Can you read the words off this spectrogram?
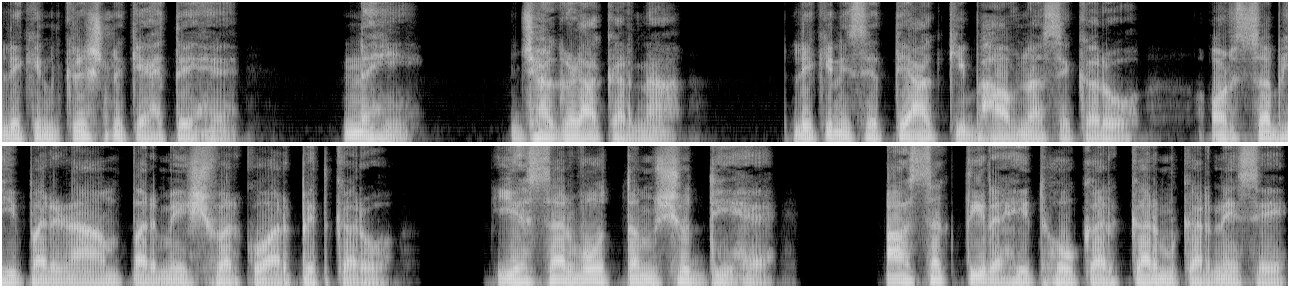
लेकिन कृष्ण कहते हैं, नहीं, झगड़ा करना, लेकिन इसे त्याग की भावना से करो और सभी परिणाम परमेश्वर को अर्पित करो। यह सर्वोत्तम शुद्धि है। आसक्ति रहित होकर कर्म करने से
